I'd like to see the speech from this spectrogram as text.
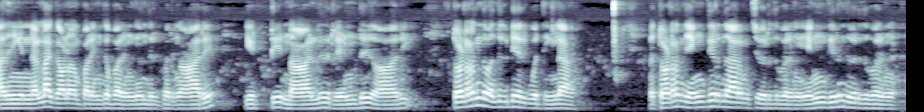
அது நீங்கள் நல்லா கவனம் பாருங்கள் இங்கே பாருங்கள் இங்கே வந்துருக்கு பாருங்கள் ஆறு எட்டு நாலு ரெண்டு ஆறு. தொடர்ந்து வந்துக்கிட்டே இருக்குது பார்த்தீங்களா இப்போ தொடர்ந்து எங்கேருந்து ஆரம்பித்து வருது பாருங்கள் எங்கேருந்து வருது பாருங்கள்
